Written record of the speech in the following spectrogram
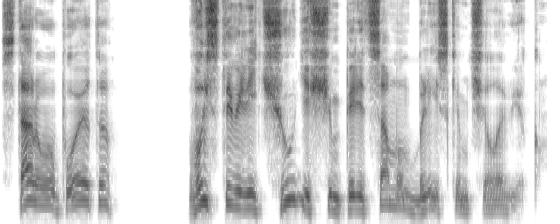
Старого поэта выставили чудищем перед самым близким человеком.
